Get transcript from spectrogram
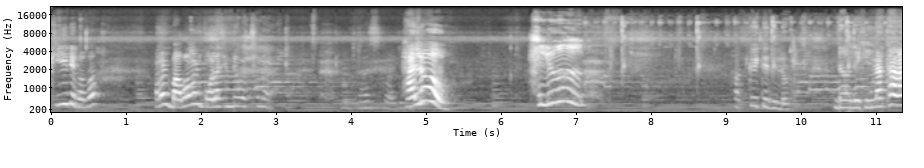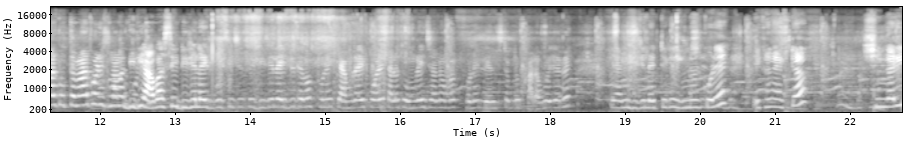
কি রে বাবা? আমার বাবা আমার গলা চিনতে পারছে না। হ্যালো? হ্যালো? হাত কেটে দিল। দাও দেখি। না থাক আর করতে মার করিস না। আমার দিদি আবার সেই ডিজে লাইট বসিয়েছে সেই ডিজে লাইট যদি আমার ফোনের ক্যামেরায় পড়ে তাহলে তোমরাই জানো আমার ফোনের লেন্সটা পুরো খারাপ হয়ে যাবে। তাই আমি ডিজে লাইটটাকে ইগনোর করে এখানে একটা সিঙ্গারি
